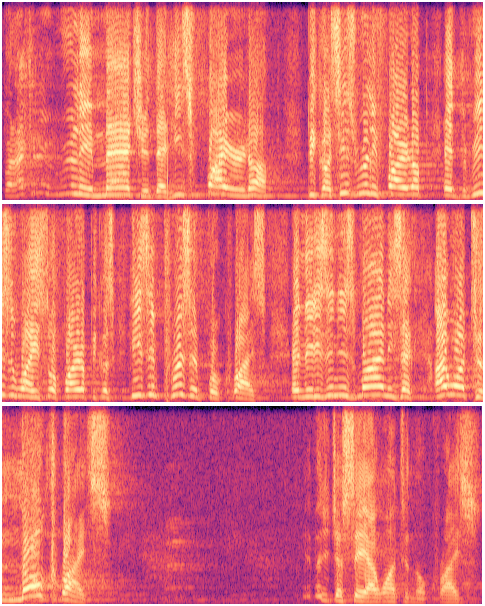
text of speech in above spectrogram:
But I can really imagine that he's fired up because he's really fired up. And the reason why he's so fired up because he's in prison for Christ. And then he's in his mind, he's like, I want to know Christ. He doesn't just say, I want to know Christ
